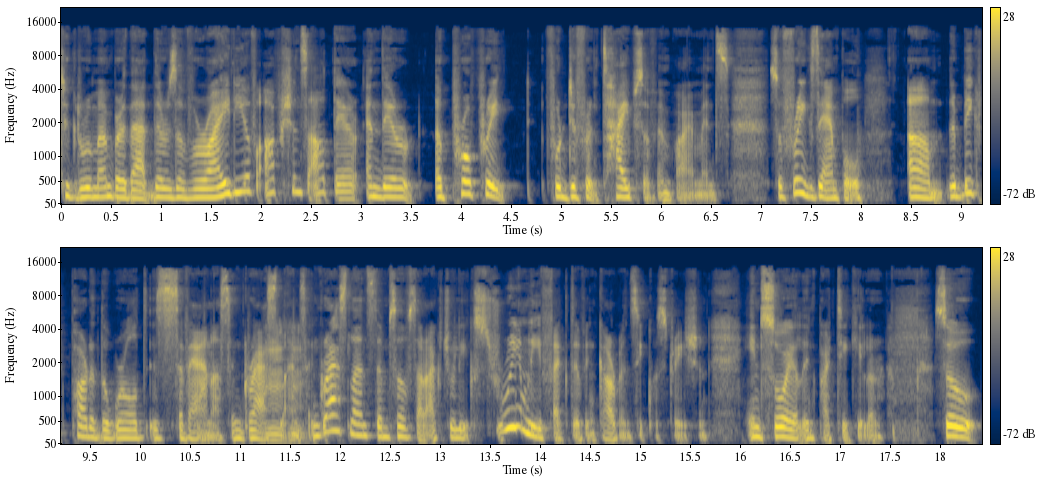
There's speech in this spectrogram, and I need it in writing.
to remember that there's a variety of options out there and they're appropriate for different types of environments. So for example um, the big part of the world is savannas and grasslands. Mm-hmm. And grasslands themselves are actually extremely effective in carbon sequestration, in soil in particular. So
